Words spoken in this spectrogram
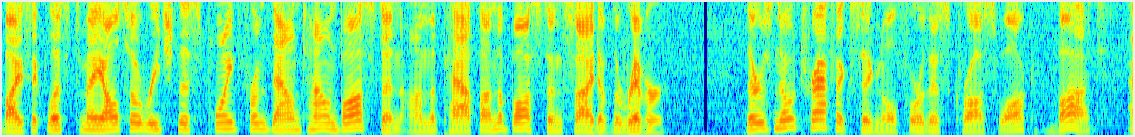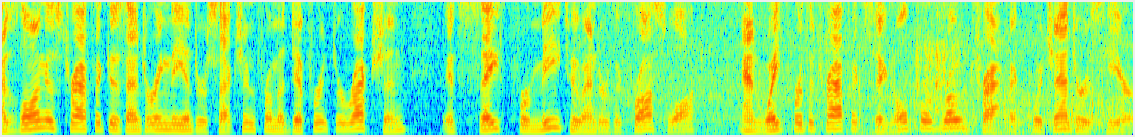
Bicyclists may also reach this point from downtown Boston on the path on the Boston side of the river. There's no traffic signal for this crosswalk, but as long as traffic is entering the intersection from a different direction, it's safe for me to enter the crosswalk and wait for the traffic signal for road traffic which enters here.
